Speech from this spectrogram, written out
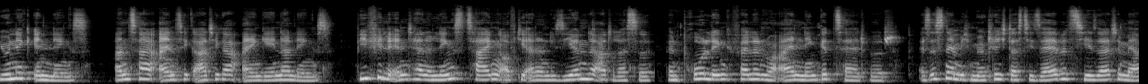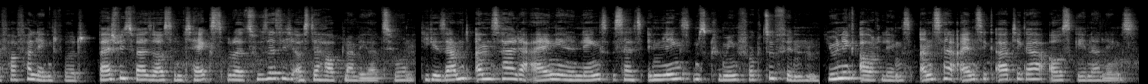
Unique Inlinks. Anzahl einzigartiger eingehender Links. Wie viele interne Links zeigen auf die analysierende Adresse, wenn pro Linkquelle nur ein Link gezählt wird? Es ist nämlich möglich, dass dieselbe Zielseite mehrfach verlinkt wird, beispielsweise aus dem Text oder zusätzlich aus der Hauptnavigation. Die Gesamtanzahl der eingehenden Links ist als Inlinks im Screaming Frog zu finden. Unique Outlinks, Anzahl einzigartiger ausgehender Links.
